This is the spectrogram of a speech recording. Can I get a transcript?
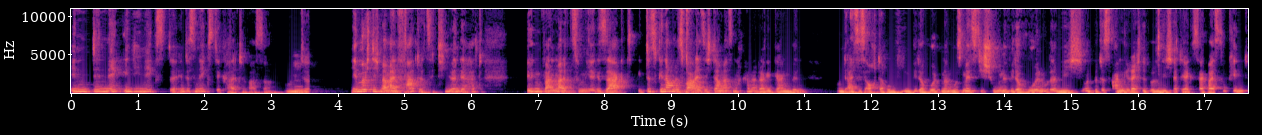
in, den, in die nächste, in das nächste kalte Wasser. Und mhm. äh, hier möchte ich mal meinen Vater zitieren, der hat irgendwann mal zu mir gesagt, das genau, das war, als ich damals nach Kanada gegangen bin. Und als es auch darum ging, wiederholt man, muss man jetzt die Schule wiederholen oder nicht und wird das angerechnet oder nicht, hat er gesagt, weißt du, Kind,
